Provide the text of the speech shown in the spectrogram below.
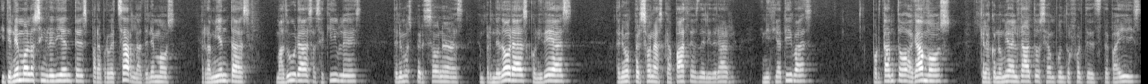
Y tenemos los ingredientes para aprovecharla. Tenemos herramientas maduras, asequibles, tenemos personas emprendedoras, con ideas, tenemos personas capaces de liderar iniciativas Por tanto, hagamos que la economía del dato sea un punto fuerte de este país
